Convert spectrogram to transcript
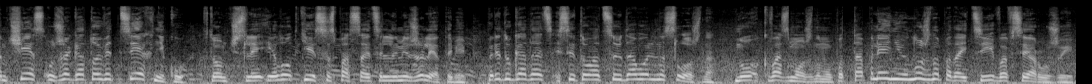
МЧС уже готовят технику, в том числе и лодки со спасательными жилетами. Предугадать ситуацию довольно сложно, но к возможному подтоплению нужно подойти во всеоружии.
